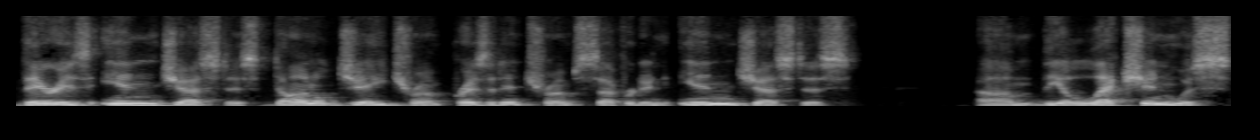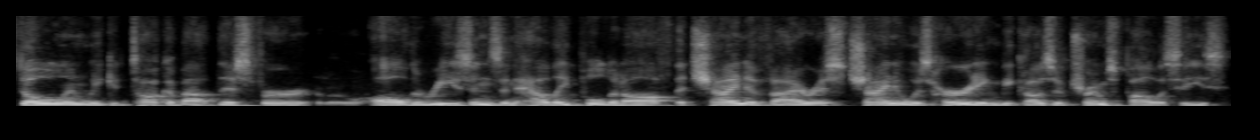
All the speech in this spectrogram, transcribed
There is injustice. Donald J. Trump, President Trump, suffered an injustice. Um, the election was stolen. We could talk about this for all the reasons and how they pulled it off. The China virus, China was hurting because of Trump's policies.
